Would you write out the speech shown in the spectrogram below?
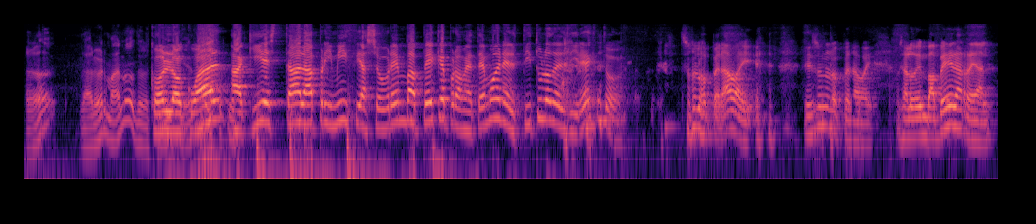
Claro, claro, hermano. te lo estoy Con lo diciendo. cual, aquí está la primicia sobre Mbappé que prometemos en el título del directo. Eso no lo esperabais. Eso no lo esperabais. O sea, lo de Mbappé era real.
